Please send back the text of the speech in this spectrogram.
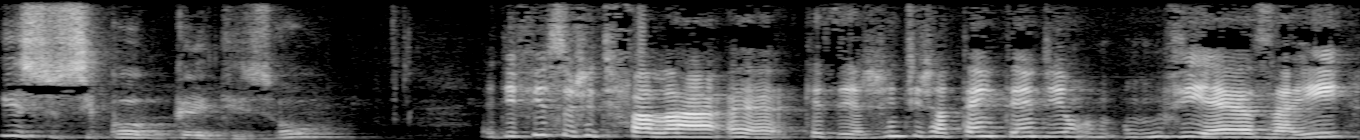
Isso se concretizou? É difícil a gente falar, é, quer dizer, a gente já até entende um, um, viés aí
